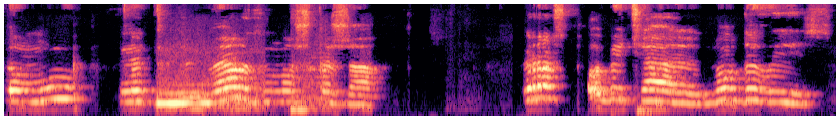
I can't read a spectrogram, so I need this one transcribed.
Тому нетвердно сказав. Раз обіцяю, ну дивись.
